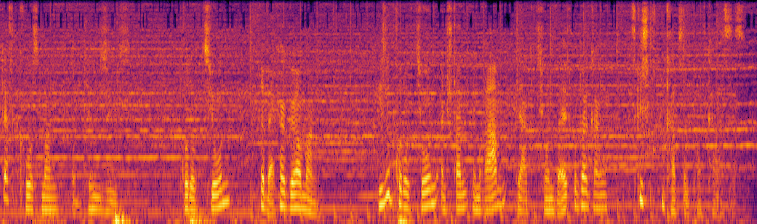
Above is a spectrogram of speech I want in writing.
Steffen Kosmann und Tim Süß. Produktion Rebecca Görmann. Diese Produktion entstand im Rahmen der Aktion Weltuntergang des Geschichtenkapsel-Podcastes.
